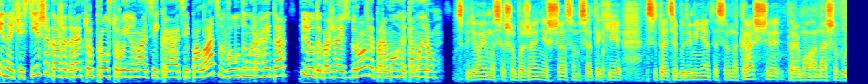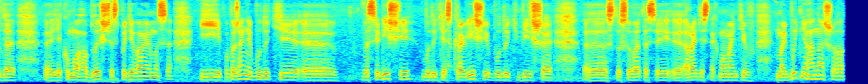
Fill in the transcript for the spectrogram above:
І найчастіше каже директор простору інновацій креації Палац Володимир Гайдар. Люди бажають здоров'я, перемоги та миру. Сподіваємося, що бажання з часом все-таки ситуація буде мінятися на краще. Перемога наша буде е, якомога ближче, сподіваємося. І побажання будуть е, веселіші, будуть яскравіші, будуть більше е, стосуватися е, радісних моментів майбутнього нашого.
